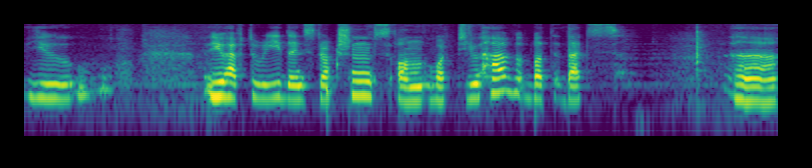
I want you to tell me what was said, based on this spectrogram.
you you have to read the instructions on what you have, but that's uh,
